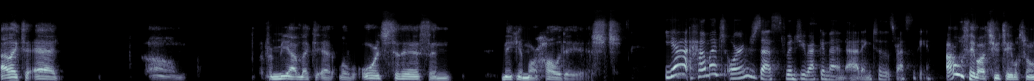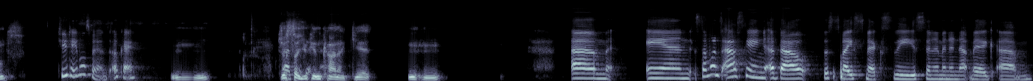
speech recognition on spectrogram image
I like to add um, for me, I'd like to add a little orange to this and make it more holiday-ish. Yeah, how much orange zest would you recommend adding to this recipe? I would say about two tablespoons. Two tablespoons, okay. Mm-hmm. Just That's so you can kind of get. Mm-hmm. Um, and someone's asking about the spice mix, the cinnamon and nutmeg. Um,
